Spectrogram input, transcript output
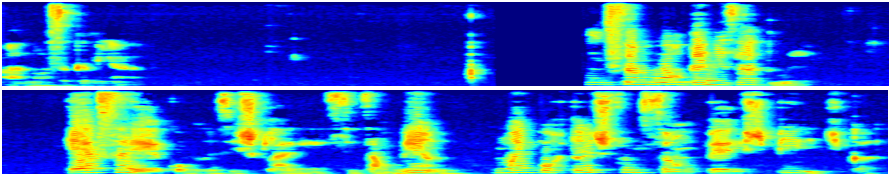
a nossa caminhada. Função organizadora. Essa é, como nos esclarece Zalmeno, uma importante função perispírita,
